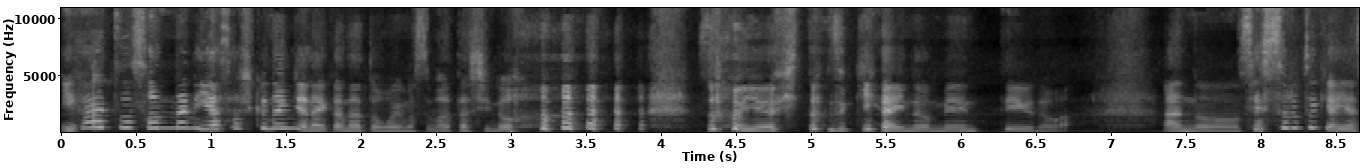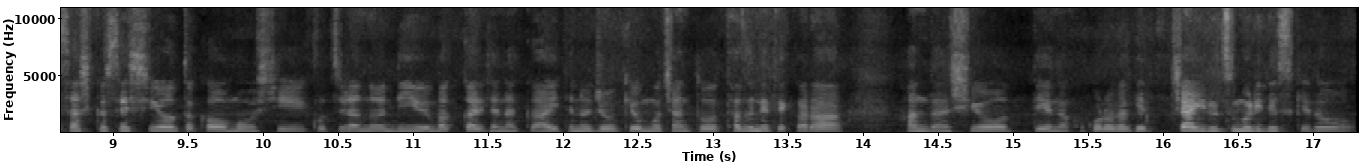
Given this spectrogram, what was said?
意外とそんなに優しくないんじゃないかなと思います私の。そういう人付き合いの面っていうのは。あの接する時は優しく接しようとか思うしこちらの理由ばっかりじゃなく相手の状況もちゃんと尋ねてから判断しようっていうのは心がけちゃいるつもりですけど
